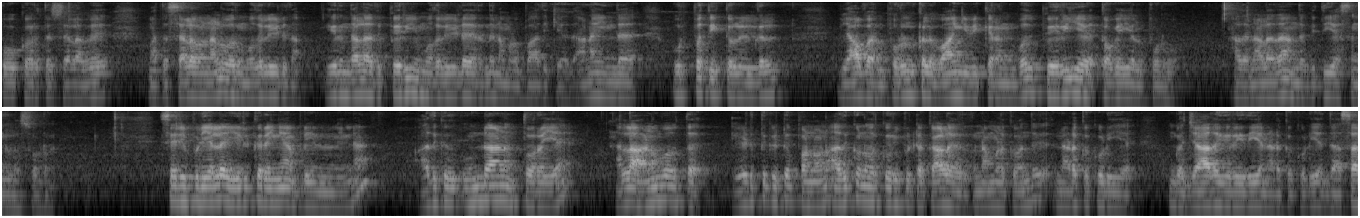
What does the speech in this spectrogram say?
போக்குவரத்து செலவு மற்ற செலவுனாலும் ஒரு முதலீடு தான். இருந்தாலும் அது பெரிய முதலீடாக இருந்து நம்மளை பாதிக்காது. ஆனால் இந்த உற்பத்தி தொழில்கள் வியாபாரம் பொருட்களை வாங்கி விற்கிறங்க போது பெரிய தொகைகள் போடுவோம். அதனால தான் அந்த வித்தியாசங்களை சொல்கிறேன் சரி இப்படியெல்லாம் இருக்கிறீங்க அப்படின்னீங்கன்னா அதுக்கு உண்டான துறையை நல்ல அனுபவத்தை எடுத்துக்கிட்டு பண்ணணும் அதுக்குன்னு ஒரு குறிப்பிட்ட காலம் இருக்கும். நம்மளுக்கு வந்து நடக்கக்கூடிய உங்கள் ஜாதக ரீதியாக நடக்கக்கூடிய தசா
